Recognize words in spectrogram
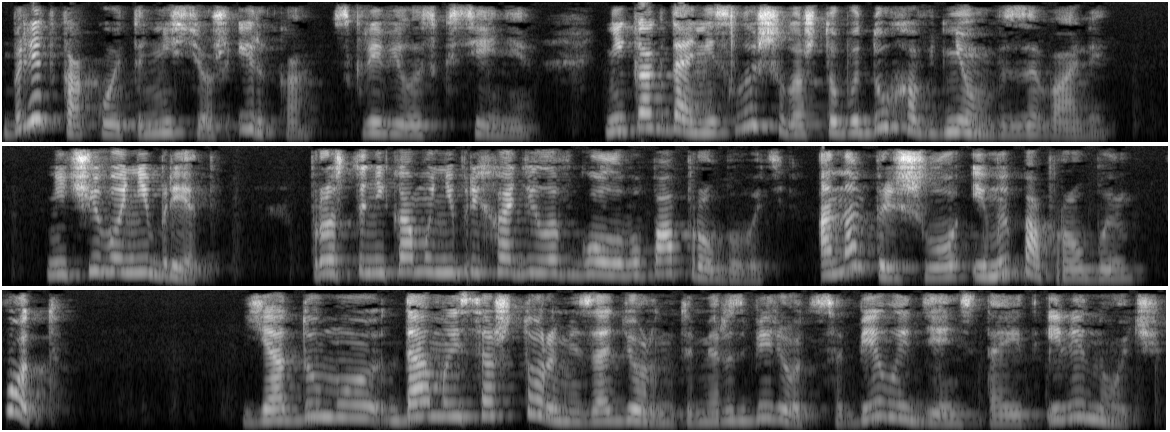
Бред какой-то несешь, Ирка, скривилась Ксения. Никогда не слышала, чтобы духов днем вызывали. Ничего не бред. Просто никому не приходило в голову попробовать. А нам пришло, и мы попробуем. Вот. Я думаю, дама и со шторами задернутыми разберется, белый день стоит или ночь.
